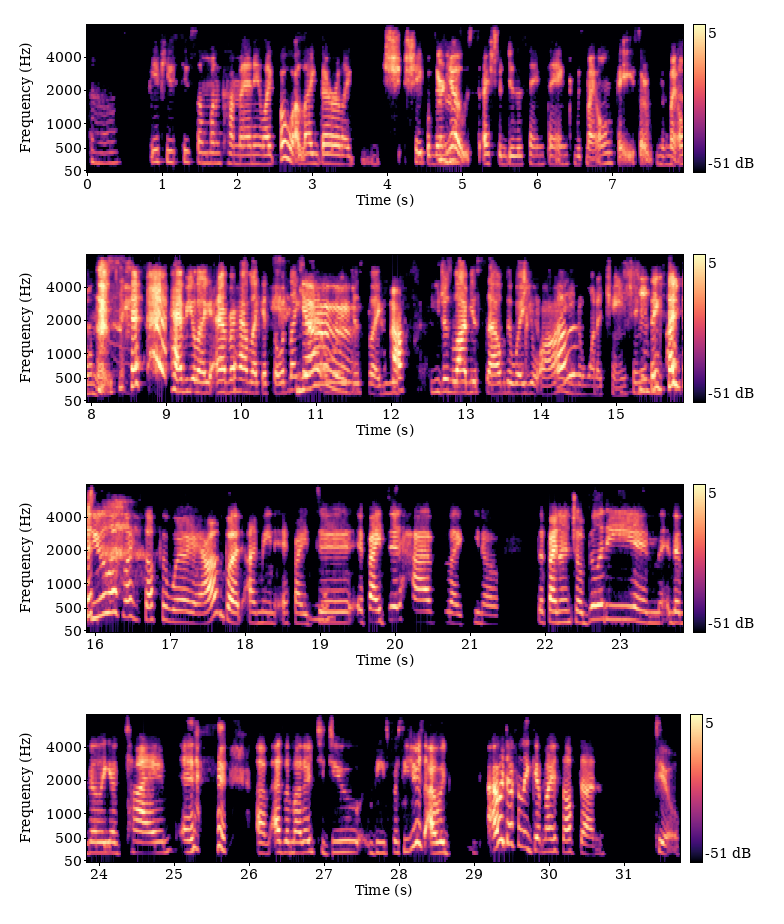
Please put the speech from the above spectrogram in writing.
Uh-huh. If you see someone come in and like, oh, I like their like sh- shape of their Mhm. nose, I should do the same thing with my own face or with my own nose. have you like ever have like a thought like that, or you just like you Uh, you just love yourself the way you are and you Uh, don't want to change anything? I do love myself the way I am, but I mean, if I Yeah. did, if I did have like, you know, the financial ability and the ability of time and um, as a mother to do these procedures, I would, I would definitely get myself done too.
